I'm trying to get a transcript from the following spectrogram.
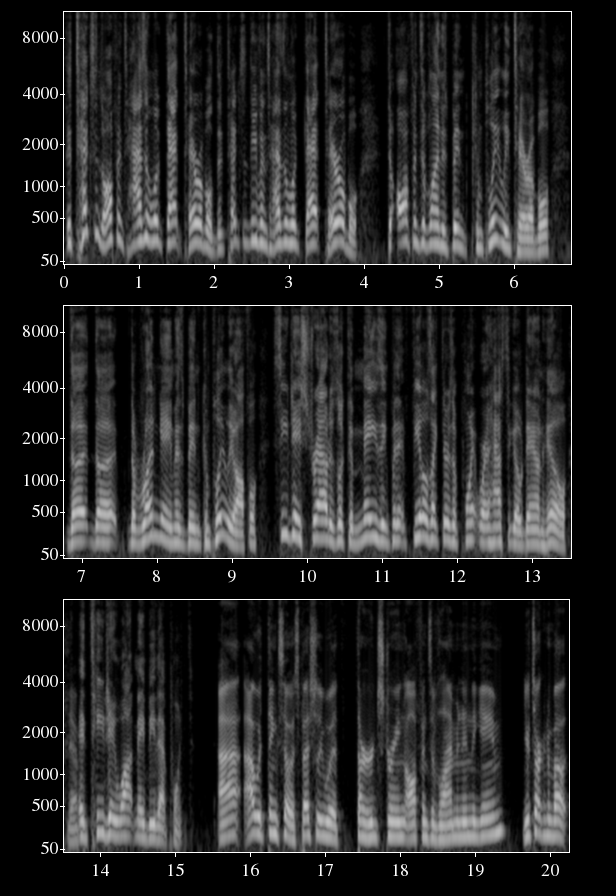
the Texans offense hasn't looked that terrible. The Texans defense hasn't looked that terrible. The offensive line has been completely terrible. The the the run game has been completely awful. CJ Stroud has looked amazing, but it feels like there's a point where it has to go downhill, Yeah. and TJ Watt may be that point. I I would think so, especially with third string offensive linemen in the game. You're talking about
